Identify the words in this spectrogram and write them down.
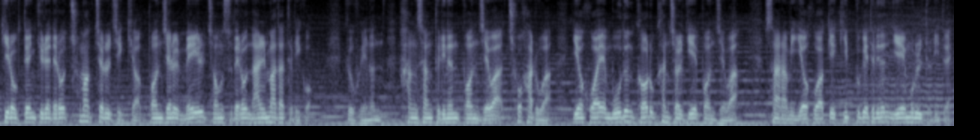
기록된 규례대로 초막절을 지켜 번제를 매일 정수대로 날마다 드리고 그 후에는 항상 드리는 번제와 초하루와 여호와의 모든 거룩한 절기의 번제와 사람이 여호와께 기쁘게 드리는 예물을 드리되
